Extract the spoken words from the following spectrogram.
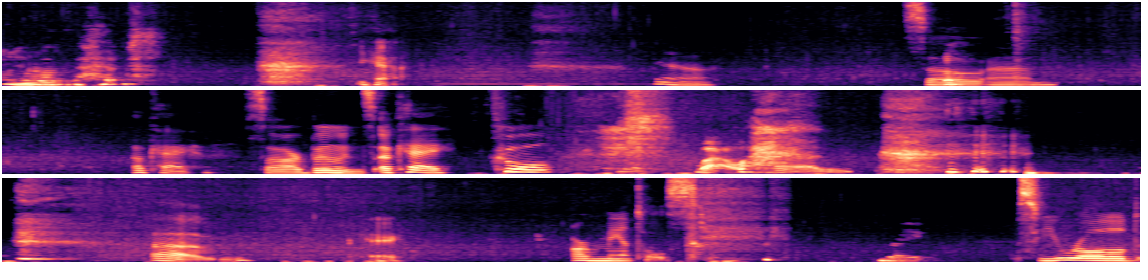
I love that. yeah. Yeah. So, oh. um okay. So our boons. Okay. Cool. Wow. Um, um Okay. Our mantles. right. So you rolled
